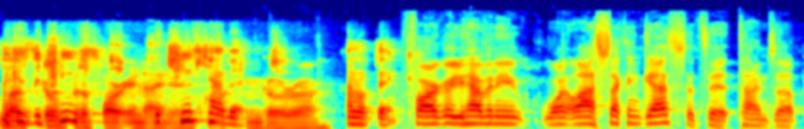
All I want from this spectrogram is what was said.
let's the go for the Chiefs- 49ers. the Chiefs haven't- can go wrong? I don't think. Fargo, you have any one last second guess? That's it. Time's up.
